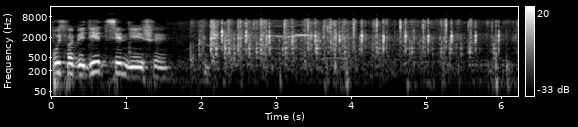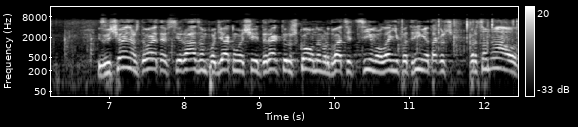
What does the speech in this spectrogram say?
Пусть победит сильнейший. Звичайно ж, давайте всі разом подякуємо ще й директору школи номер 27 Олені Петрівні, а також персоналу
